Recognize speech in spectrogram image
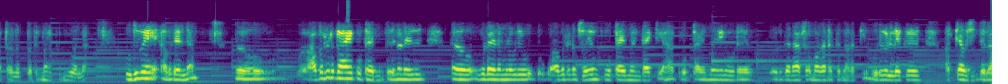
അത്ര എളുപ്പത്തിൽ നടക്കുന്നതല്ല. പൊതുവെ അവരെല്ലാം അവരുടേതായ കൂട്ടായ്മ ഇതിനിടയിൽ ഇവിടെ നമ്മളൊരു അവരുടെ സ്വയം കൂട്ടായ്മ ഉണ്ടാക്കി ആ കൂട്ടായ്മയിലൂടെ ഒരു ധനാസമാധാനമൊക്കെ നടത്തി വീടുകളിലേക്ക് അത്യാവശ്യം ചില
